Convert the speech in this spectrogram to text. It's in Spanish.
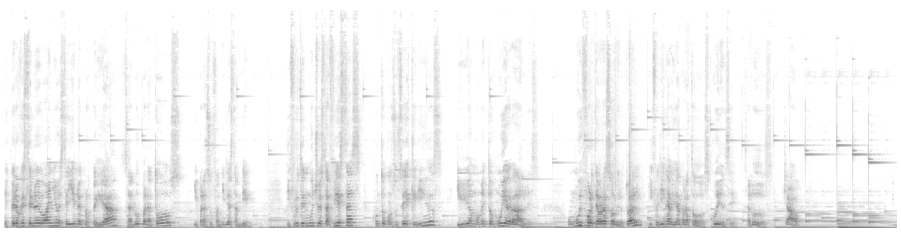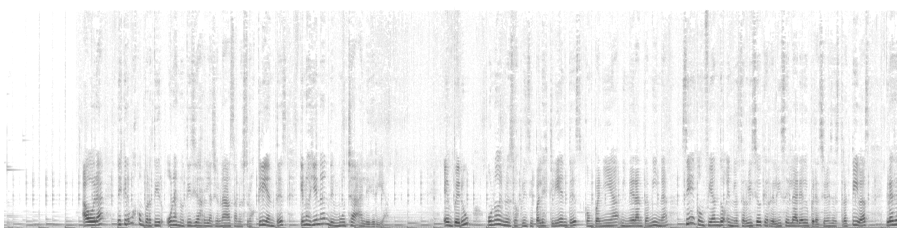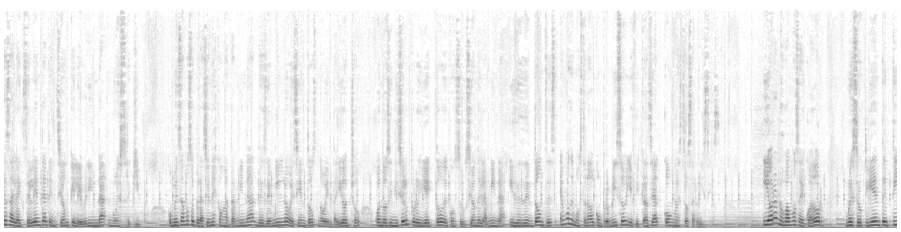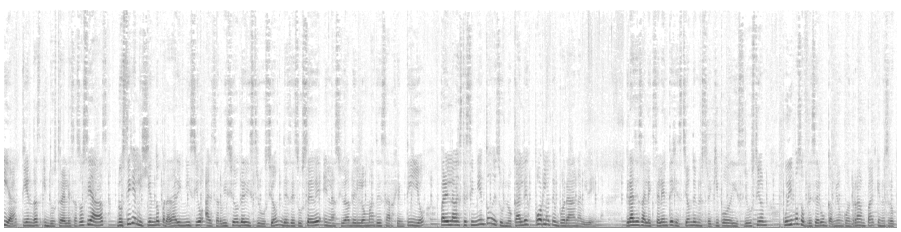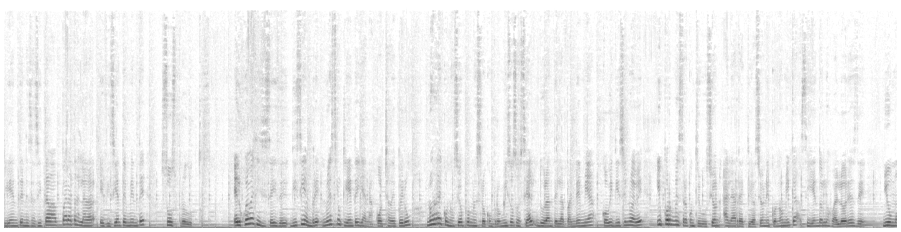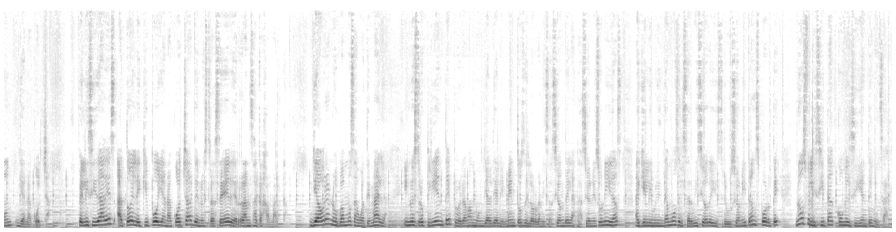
Espero que este nuevo año esté lleno de prosperidad, salud para todos y para sus familias también. Disfruten mucho estas fiestas junto con sus seres queridos y vivan momentos muy agradables. Un muy fuerte abrazo virtual y feliz Navidad para todos. Cuídense. Saludos. Chao. Ahora les queremos compartir unas noticias relacionadas a nuestros clientes que nos llenan de mucha alegría. En Perú, uno de nuestros principales clientes, compañía minera Antamina, sigue confiando en el servicio que realiza el área de operaciones extractivas gracias a la excelente atención que le brinda nuestro equipo. Comenzamos operaciones con Antamina desde 1998, cuando se inició el proyecto de construcción de la mina y desde entonces hemos demostrado compromiso y eficacia con nuestros servicios. Y ahora nos vamos a Ecuador. Nuestro cliente TIA, Tiendas Industriales Asociadas, nos sigue eligiendo para dar inicio al servicio de distribución desde su sede en la ciudad de Lomas de Sargentillo para el abastecimiento de sus locales por la temporada navideña. Gracias a la excelente gestión de nuestro equipo de distribución, pudimos ofrecer un camión con rampa que nuestro cliente necesitaba para trasladar eficientemente sus productos. El jueves 16 de diciembre, nuestro cliente Yanacocha de Perú nos reconoció por nuestro compromiso social durante la pandemia COVID-19 y por nuestra contribución a la reactivación económica siguiendo los valores de Newmont Yanacocha. Felicidades a todo el equipo Yanacocha de nuestra sede de Ranza Cajamarca. Y ahora nos vamos a Guatemala y nuestro cliente, Programa Mundial de Alimentos de la Organización de las Naciones Unidas, a quien le brindamos el servicio de distribución y transporte, nos felicita con el siguiente mensaje.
